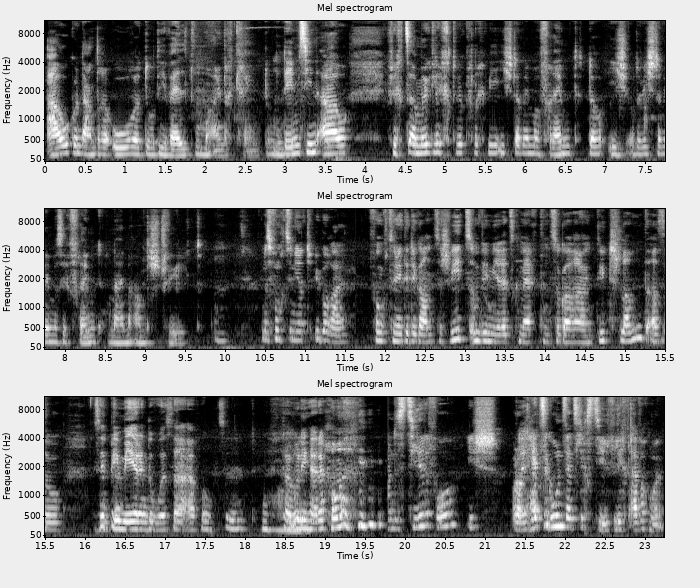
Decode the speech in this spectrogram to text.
Augen und anderen Ohren durch die Welt, die man eigentlich kennt. Und in dem Sinn auch, vielleicht ermöglicht wirklich, wie ist das, wenn man fremd da ist? Oder wie ist das, wenn man sich fremd an einem anders fühlt? Und das funktioniert überall? Funktioniert in der ganzen Schweiz und wie wir jetzt gemerkt haben, sogar auch in Deutschland. Also, das hat bei mir in den USA auch funktioniert. Da, wo ich herkomme. Und das Ziel davon ist, oder hat es ein grundsätzliches Ziel? Vielleicht einfach mal.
